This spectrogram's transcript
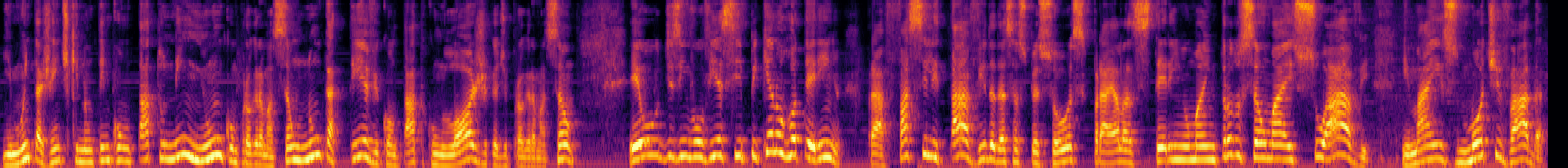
e muita gente que não tem contato nenhum com programação, nunca teve contato com lógica de programação, eu desenvolvi esse pequeno roteirinho para facilitar a vida dessas pessoas, para elas terem uma introdução mais suave e mais motivada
